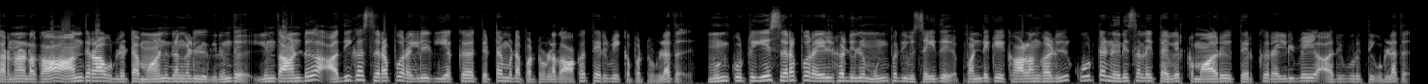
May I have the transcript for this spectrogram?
கர்நாடகா ஆந்திரா உள்ளிட்ட மாநிலங்களில் இருந்து இந்த ஆண்டு அதிக சிறப்பு ரயில் இயக்க திட்டமிடப்பட்டுள்ளதாக தெரிவிக்கப்பட்டுள்ளது. முன்கூட்டியே சிறப்பு ரயில்களில் முன்பதிவு செய்து பண்டிகை காலங்களில் கூட்ட நெரிசலை தவிர்க்குமாறு தெற்கு ரயில்வே அறிவுறுத்தியுள்ளது.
